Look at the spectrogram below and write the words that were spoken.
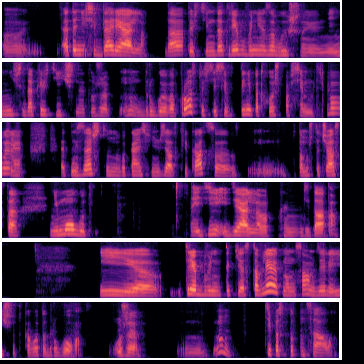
э, это не всегда реально да, то есть иногда требования завышенные, не, не всегда критичны, это уже ну, другой вопрос, то есть если ты не подходишь по всем требованиям, это не значит, что на вакансию нельзя откликаться, потому что часто не могут найти идеального кандидата. И требования такие оставляют, но на самом деле ищут кого-то другого уже, ну, типа с потенциалом.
